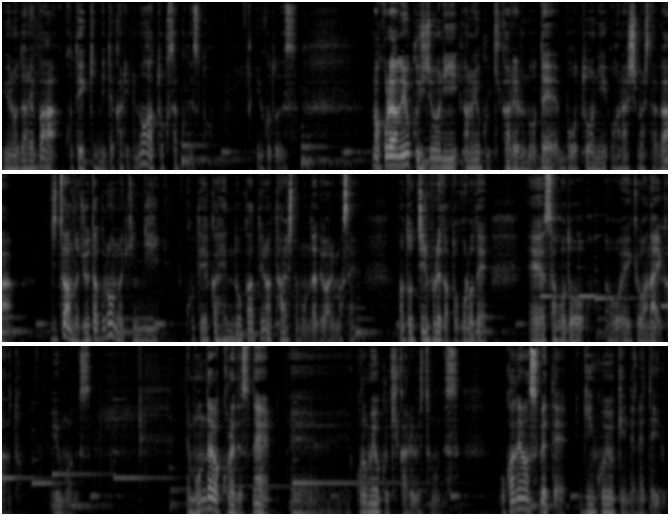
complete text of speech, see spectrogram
いうのであれば固定金利で借りるのが得策ですということです。まあこれはあのよく非常にあのよく聞かれるので冒頭にお話ししましたが実はあの住宅ローンの金利固定化変動化っていうのは大した問題ではありません。まあ、どっちに触れたところで、えーさほど影響はないからというものです。で問題はこれですね、えーこれもよく聞かれる質問です。お金はすべて銀行預金で寝ている。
